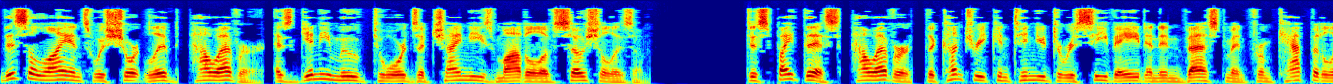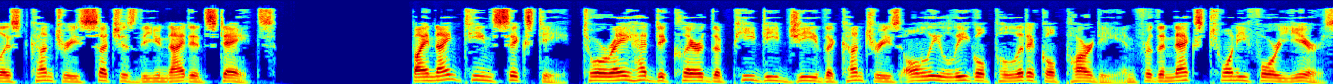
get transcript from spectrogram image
This alliance was short-lived, however, as Guinea moved towards a Chinese model of socialism. Despite this, however, the country continued to receive aid and investment from capitalist countries such as the United States. By 1960, Touré had declared the PDG the country's only legal political party and for the next 24 years,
